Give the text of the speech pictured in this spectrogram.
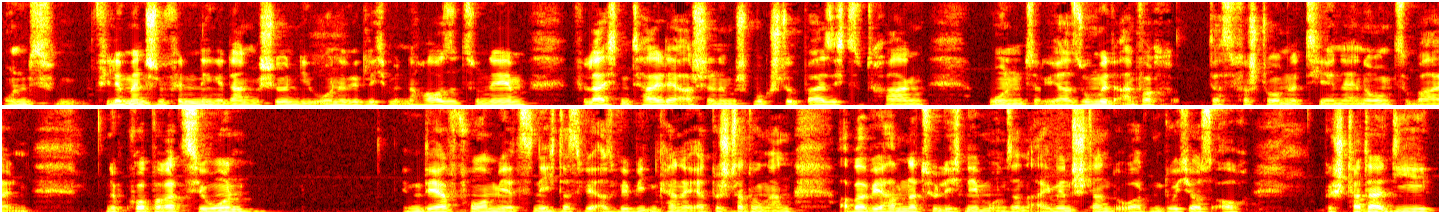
Und viele Menschen finden den Gedanken schön, die Urne wirklich mit nach Hause zu nehmen, vielleicht einen Teil der Asche in einem Schmuckstück bei sich zu tragen und ja, somit einfach das verstorbene Tier in Erinnerung zu behalten. Eine Kooperation in der Form jetzt nicht, dass wir, also wir bieten keine Erdbestattung an, aber wir haben natürlich neben unseren eigenen Standorten durchaus auch Bestatter, die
